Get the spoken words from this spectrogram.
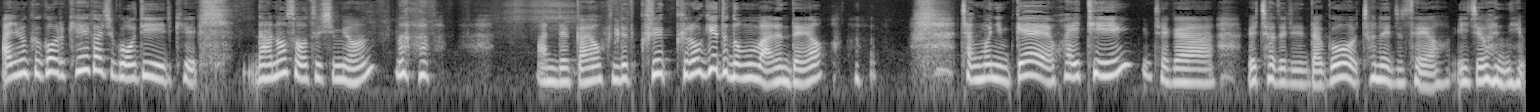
아니면 그거 이렇게 해가지고 어디 이렇게 나눠서 드시면 안 될까요? 근데 그래, 그러기에도 너무 많은데요. 장모님께 화이팅! 제가 외쳐드린다고 전해주세요. 이주환님.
